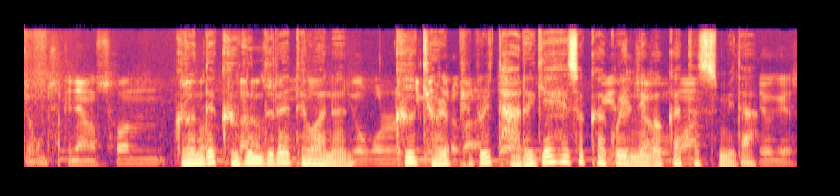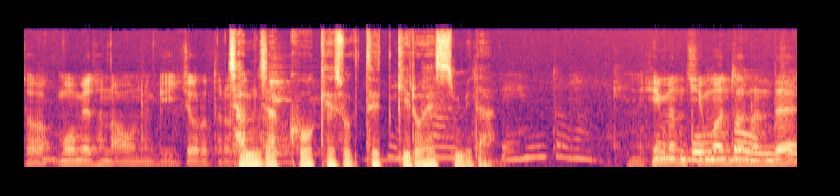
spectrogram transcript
조금씩 그냥 손 그런데 그분들의 대화는 그 결핍을 다르게 해석하고 있는 것 같았습니다. 여기서 몸에서 나오는 게 이쪽으로 들어가. 잠자코 계속 듣기로 했습니다. 힘은 힘은 드는데.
